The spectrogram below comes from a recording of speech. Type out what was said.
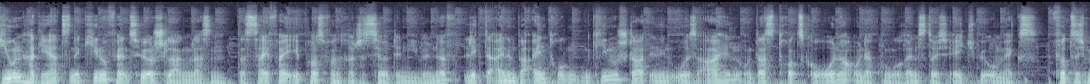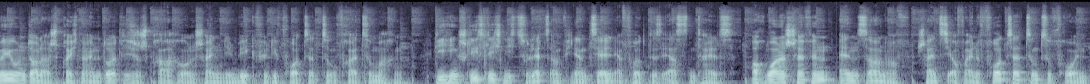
Dune hat die Herzen der Kinofans höher schlagen lassen. Das Sci-Fi-Epos von Regisseur Denis Villeneuve legte einen beeindruckenden Kinostart in den USA hin und das trotz Corona und der Konkurrenz durch HBO Max. 40 Millionen Dollar sprechen eine deutliche Sprache und scheinen den Weg für die Fortsetzung freizumachen. Die hing schließlich nicht zuletzt am finanziellen Erfolg des ersten Teils. Auch Warner-Chefin Anne Sarnoff scheint sich auf eine Fortsetzung zu freuen.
